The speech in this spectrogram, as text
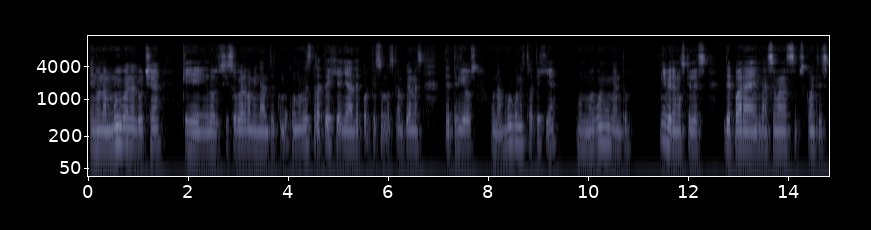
en una muy buena lucha que los hizo ver dominantes, como con una estrategia ya de por qué son los campeones de tríos, una muy buena estrategia, un muy buen momento. Y veremos qué les depara en las semanas subsecuentes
